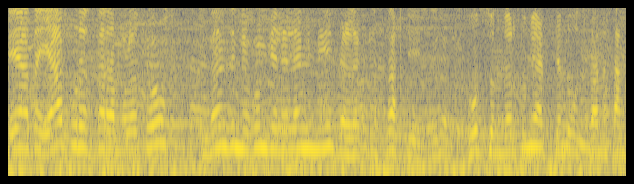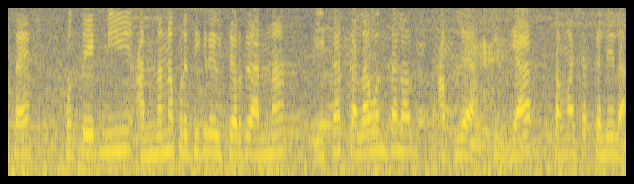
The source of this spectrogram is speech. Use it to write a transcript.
ते आता या पुरस्कारामुळं तो गंज निघून गेलेला आणि मी धडकला. आहे खूप सुंदर तुम्ही अत्यंत उत्साहानं सांगताय. फक्त एक मी अण्णांना प्रतिक्रिया विचारतोय. अण्णा एका कलावंताला आपल्या की ज्या तमाशा कलेला.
